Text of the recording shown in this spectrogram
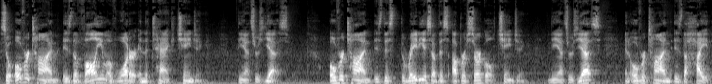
So over time, is the volume of water in the tank changing? The answer is yes. Over time, is this the radius of this upper circle changing? And the answer is yes. And over time, is the height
